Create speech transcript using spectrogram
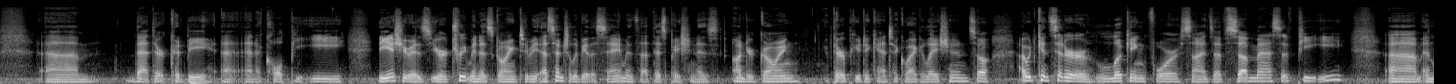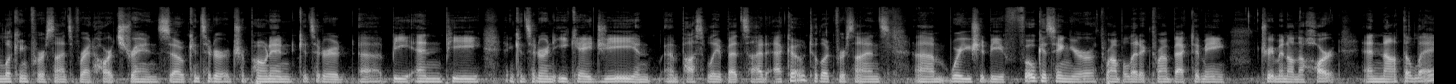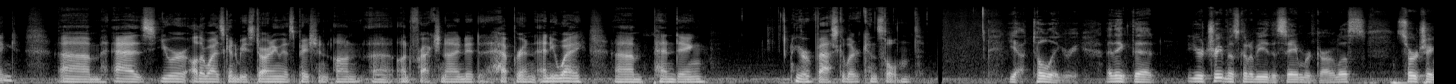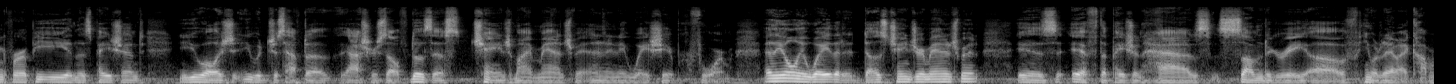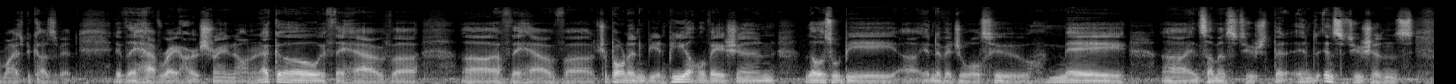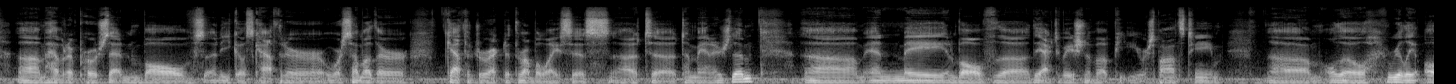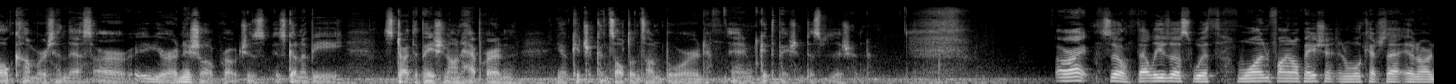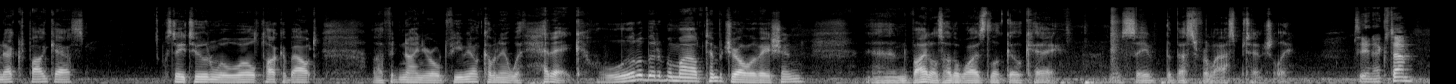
um, that there could be a, an occult PE. The issue is your treatment is going to be essentially be the same, is that this patient is undergoing therapeutic anticoagulation. So I would consider looking for signs of submassive PE um, and looking for signs of right heart strain. So consider a troponin, consider a uh, BNP, and consider an EKG and, and, possibly a bedside echo to look for signs um, where you should be focusing your thrombolytic thrombectomy treatment on the heart and not the leg, um, as you're otherwise going to be starting this patient on uh, unfractionated heparin anyway, um, pending your vascular consultant. Yeah, totally agree. I think that your treatment's going to be the same regardless. Searching for a PE in this patient, you always you would just have to ask yourself, does this change my management in any way, shape, or form? And the only way that it does change your management is if the patient has some degree of hemodynamic compromise because of it. If they have right heart strain on an echo, if they have uh, uh, if they have uh, troponin BNP elevation, those would be uh, individuals who may, uh, in some institutions, in institutions um, have an approach that involves an EKOS catheter or some other catheter-directed thrombolysis uh, to, to manage them, um, and may involve the, the activation of a PE response team. Um, although really all comers in this are your initial approach is, is going to be start the patient on heparin you know, get your consultants on board and get the patient dispositioned. All right, so that leaves us with one final patient, and we'll catch that in our next podcast. Stay tuned. We'll, we'll talk about A 59 year old female coming in with headache, a little bit of a mild temperature elevation, and vitals otherwise look okay. We'll save the best for last potentially. See you next time.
